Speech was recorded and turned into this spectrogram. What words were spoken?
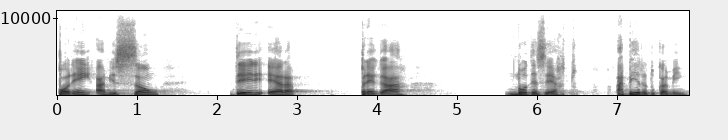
porém a missão dele era pregar no deserto, à beira do caminho.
